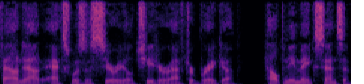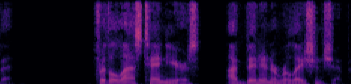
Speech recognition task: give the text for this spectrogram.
Found out X was a serial cheater after breakup, helped me make sense of it. For the last 10 years, I've been in a relationship.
